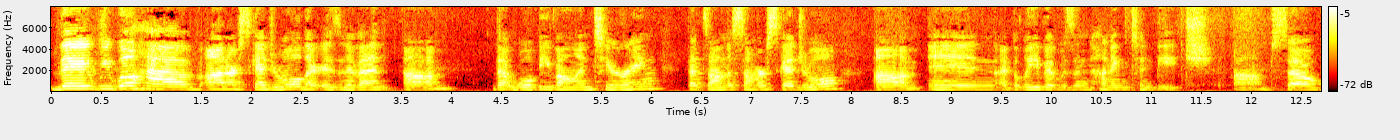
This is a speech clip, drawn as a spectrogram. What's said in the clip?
We'll they we will have on our schedule. There is an event um, that will be volunteering. That's on the summer schedule. Um, in I believe it was in Huntington Beach. Um, so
